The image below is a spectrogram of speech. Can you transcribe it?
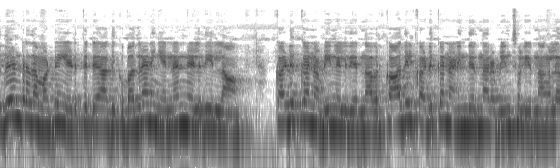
எதுன்றதை மட்டும் எடுத்துட்டு அதுக்கு பதிலாக நீங்கள் என்னென்னு எழுதிடலாம். கடுக்கன் அப்படின்னு எழுதியிருந்தா அவர் காதில் கடுக்கன் அணிந்திருந்தார் அப்படின்னு சொல்லியிருந்தாங்கல்ல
